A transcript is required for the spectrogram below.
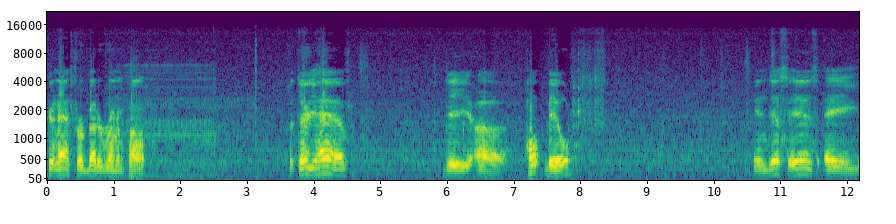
Couldn't ask for a better running pump. But there you have the uh, pump build. And this is a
